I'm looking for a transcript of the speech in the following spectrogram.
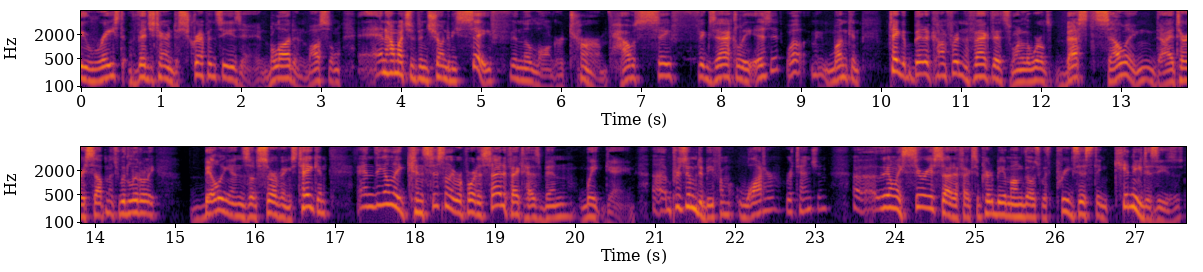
erased vegetarian discrepancies in blood and muscle, and how much has been shown to be safe in the longer term. How safe exactly is it? Well, I mean, one can take a bit of comfort in the fact that it's one of the world's best-selling dietary supplements, with literally billions of servings taken, and the only consistently reported side effect has been weight gain, uh, presumed to be from water retention. Uh, the only serious side effects appear to be among those with pre-existing kidney diseases,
